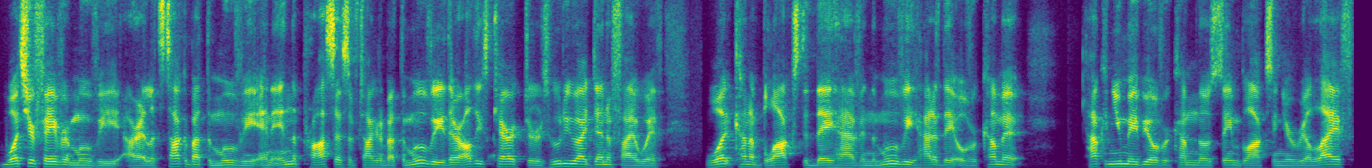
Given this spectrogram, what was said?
what's your favorite movie? All right, let's talk about the movie. And in the process of talking about the movie, there are all these characters. Who do you identify with? What kind of blocks did they have in the movie? How did they overcome it? How can you maybe overcome those same blocks in your real life?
